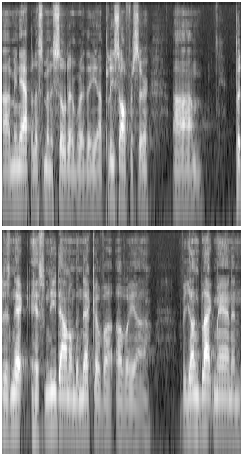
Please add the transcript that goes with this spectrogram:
uh, Minneapolis, Minnesota, where the uh, police officer um, put his neck, his knee down on the neck of a, of a, uh, of a young black man and,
